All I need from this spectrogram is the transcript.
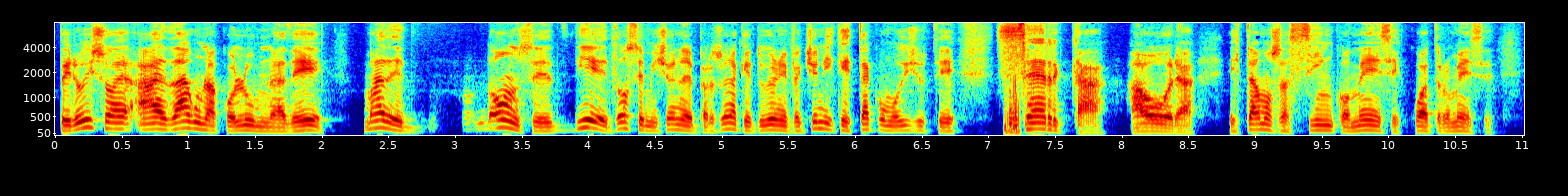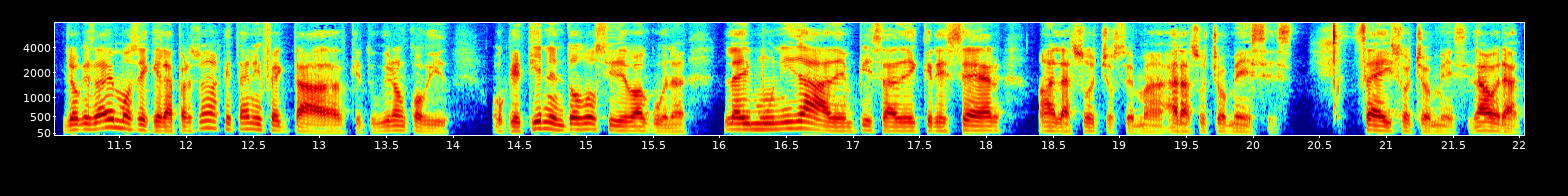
pero eso ha, dado una columna de más de 11, 10, 12 millones de personas que tuvieron infección y que está, como dice usted, cerca ahora. Estamos a 5 meses, 4 meses. Lo que sabemos es que las personas que están infectadas, que tuvieron COVID o que tienen dos dosis de vacuna, la inmunidad empieza a decrecer a las 8, semanas, a las 8 meses. 6, 8 meses. Ahora,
